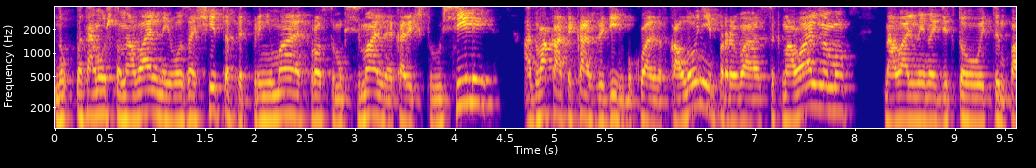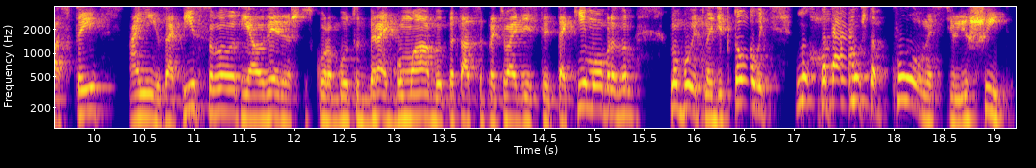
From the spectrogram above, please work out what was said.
Ну, потому что Навальный, его защита предпринимает просто максимальное количество усилий. Адвокаты каждый день буквально в колонии прорываются к Навальному, Навальный надиктовывает им посты, они их записывают. Я уверен, что скоро будут отбирать бумагу и пытаться противодействовать таким образом. Ну, будет надиктовывать. Ну, потому что полностью лишить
